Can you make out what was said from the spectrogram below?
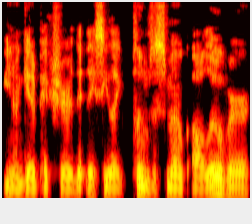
you know, get a picture. They, they see like plumes of smoke all over.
